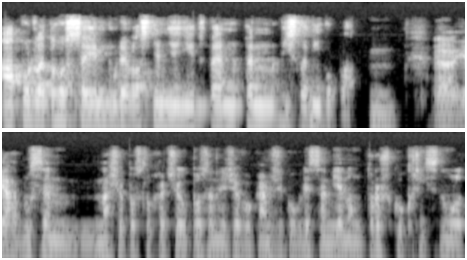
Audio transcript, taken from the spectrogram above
a podle toho se jim bude vlastně měnit ten, ten výsledný poplatek. Hmm. Eh, já musím naše posluchače upozornit, že v okamžiku, kdy jsem jenom trošku křísnul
